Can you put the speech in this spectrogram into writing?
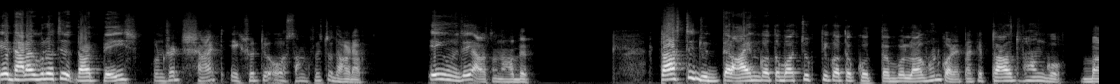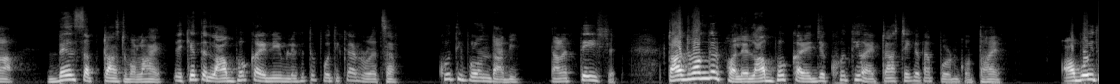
এই ধারাগুলো হচ্ছে ধারা তেইশ, উনষাট, ষাট, একষট্টি ও সংশ্লিষ্ট ধারা। এই অনুযায়ী আলোচনা হবে। ট্রাস্টি যদি তার আইনগত বা চুক্তিগত কর্তব্য লঙ্ঘন করে, তাকে ট্রাস্ট ভঙ্গ বা বেলস অফ ট্রাস্ট বলা হয়। এক্ষেত্রে লাভ্যকারী নিম্নলিখিত প্রতিকার রয়েছে। ক্ষতিপূরণ দাবি ধারা তেইশে। ট্রাস্ট ভঙ্গের ফলে লাভ্যকারী যে ক্ষতি হয়, ট্রাস্টিকে তা পূরণ করতে হয়। অবৈধ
